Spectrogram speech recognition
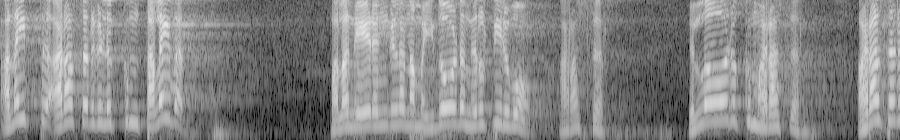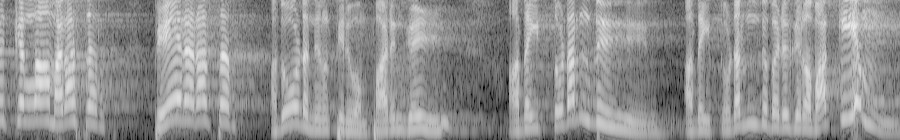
அனைத்து அரசர்களுக்கும் தலைவர். பல நேரங்களில் நம்ம இதோடு நிறுத்திடுவோம். அரசர். எல்லோருக்கும் அரசர். அரசருக்கெல்லாம் அரசர். பேரரசர். அதோடு நிறுத்திடுவோம். பாருங்கள். அதை தொடர்ந்து அதை தொடர்ந்து வருகிற வாக்கியம்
